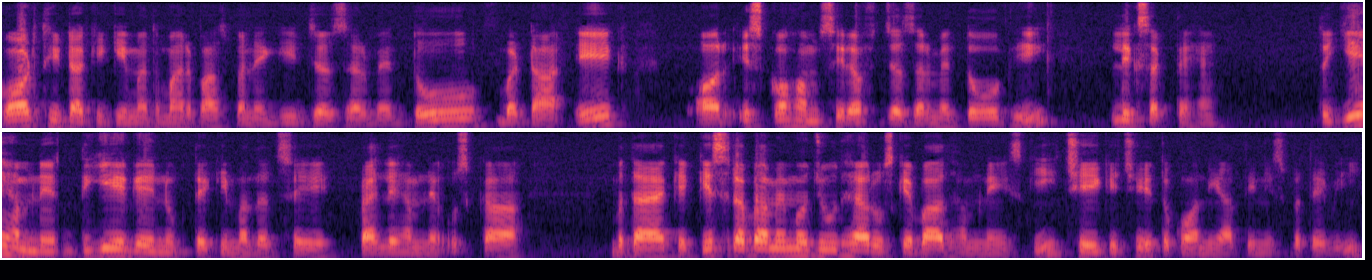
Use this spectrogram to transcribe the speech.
कॉट थीटा की कीमत हमारे पास बनेगी जजर में दो बटा एक, और इसको हम सिर्फ़ जजर में दो भी लिख सकते हैं। तो ये हमने दिए गए नुक्ते की मदद से पहले हमने उसका बताया कि किस रबा में मौजूद है और उसके बाद हमने इसकी छः की छः तकौनियाती नस्बतें भी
